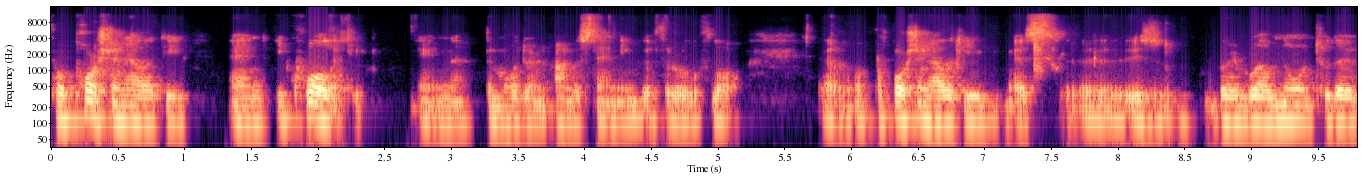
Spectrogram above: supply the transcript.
proportionality and equality in the modern understanding of the rule of law. Uh, proportionality as uh, is very well known to the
